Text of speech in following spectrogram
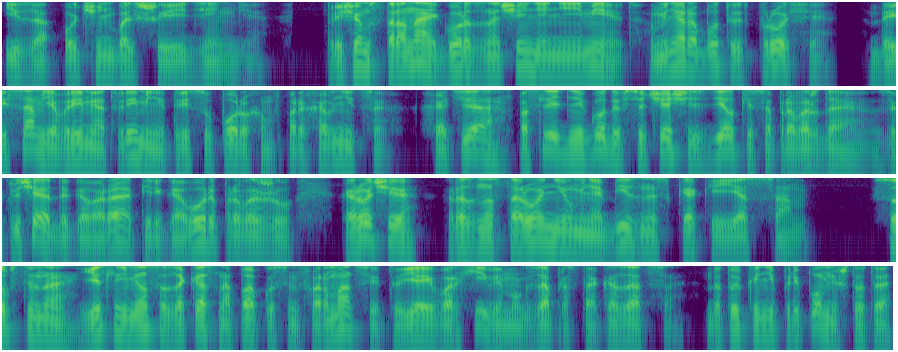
и за очень большие деньги. Причем страна и город значения не имеют, у меня работают профи, да и сам я время от времени трясу порохом в пороховницах. Хотя последние годы все чаще сделки сопровождаю, заключаю договора, переговоры провожу. Короче, разносторонний у меня бизнес, как и я сам. Собственно, если имелся заказ на папку с информацией, то я и в архиве мог запросто оказаться. Да только не припомню что-то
